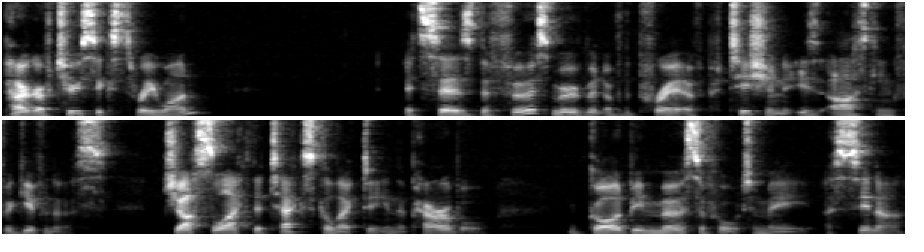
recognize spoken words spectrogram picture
Paragraph 2631 it says the first movement of the prayer of petition is asking forgiveness, just like the tax collector in the parable. God be merciful to me, a sinner.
